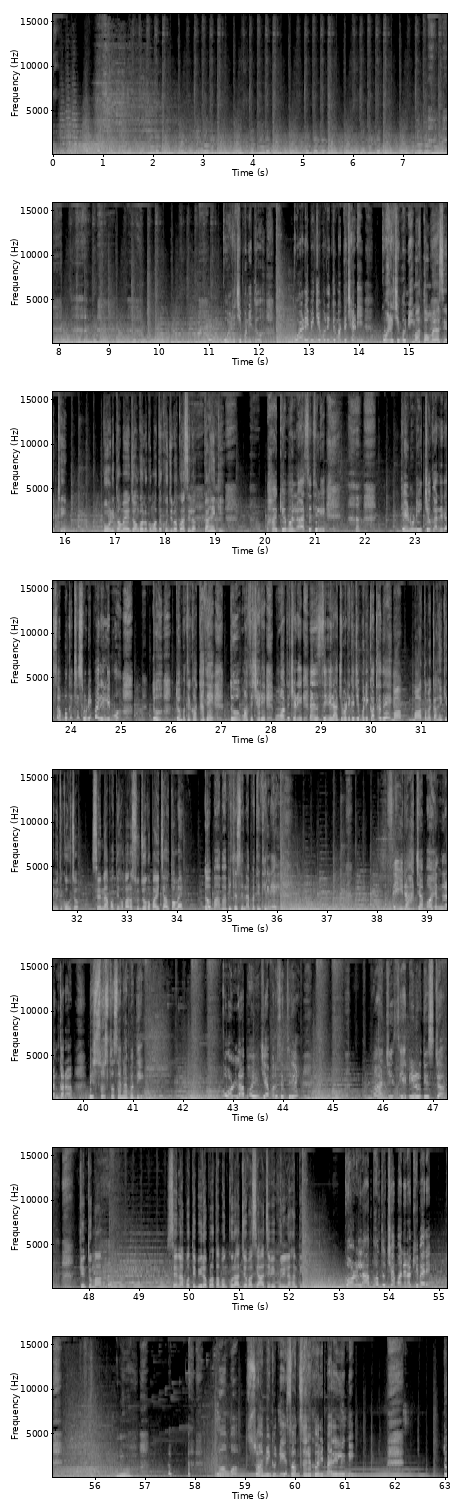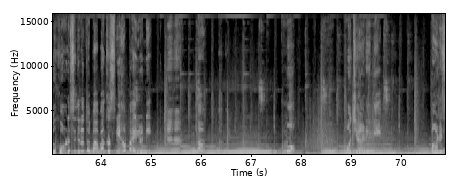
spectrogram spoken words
ଯିବୁନି ତୁ କୁଆଡ଼େ ବି ଯିବୁନି ତୁ ମୋତେ ଛାଡ଼ି କୁଆଡ଼େ ଯିବୁନି ମା ତମେ ଆସି ଏଠି ପୁଣି ତମେ ଏ ଜଙ୍ଗଲକୁ ମୋତେ ଖୋଜିବାକୁ ଆସିଲ କାହିଁକି ଭାଗ୍ୟ ଭଲ ଆସିଥିଲି ତେଣୁ ନିଜ କାନରେ ସବୁ କିଛି ଶୁଣିପାରିଲି ମୁଁ ତୁ ତୁ ମୋତେ କଥା ଦେ ତୁ ମୋତେ ଛାଡ଼ି ମୋତେ ଛାଡ଼ି ସେ ରାଜବାଟିକୁ ଯିବୁନି କଥା ଦେ ମା ମା ତମେ କାହିଁକି ଏମିତି କହୁଛ ସେନାପତି ହବାର ସୁଯୋଗ ପାଇଛ ଆଉ ତମେ ତୋ ବାବା ବି ତ ସେନାପତି ଥିଲେ সেই রাজা মহেন্দ্রঙ্কর বিশ্বস্ত সেনাপতি কোন লাভ হয়েছে আমার সেতিরে আজি সে নিরুদ্দিষ্ট কিন্তু মা সেনাপতি বীর প্রতাপঙ্কু রাজ্যবাসী আজি বি ভুলি নাহান্তি কোন লাভ তুচ্ছা মনে রাখিবারে মু মু মো স্বামীকে নিয়ে সংসার করি পারিলিনি তু কোনসি দিন তো বাবাঙ্ক স্নেহ পাইলুনি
